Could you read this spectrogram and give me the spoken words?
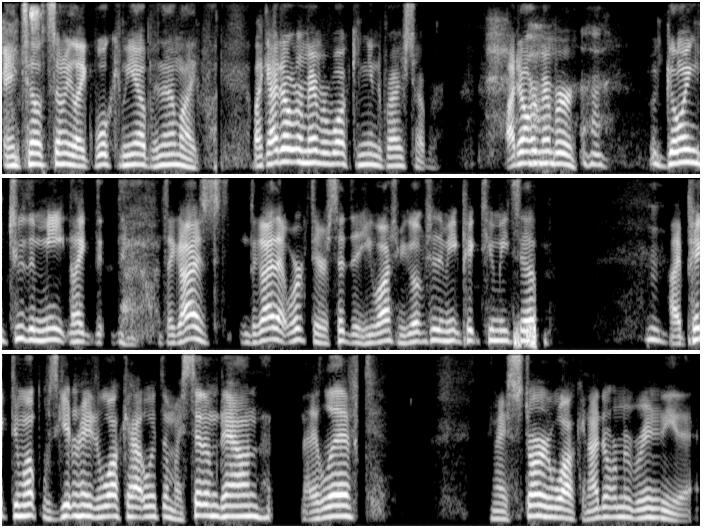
until somebody like woke me up, and then I'm like, like I don't remember walking into Price Chopper. I don't Oh, remember uh-huh. going to the meet. Like the, the guys, the guy that worked there said that he watched me go up to the meet, pick two meats up. Hmm. I picked him up, was getting ready to walk out with him. I set him down. I left, and I started walking. I don't remember any of that.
